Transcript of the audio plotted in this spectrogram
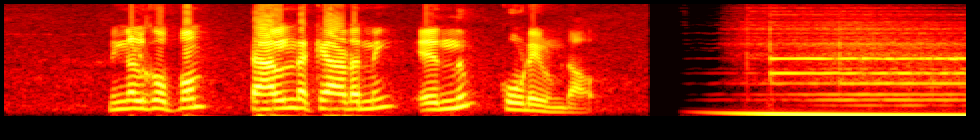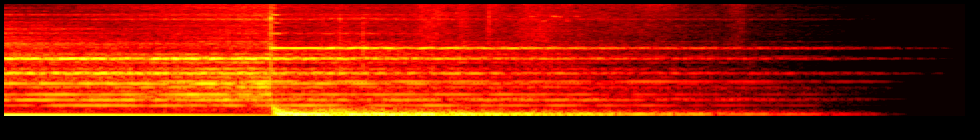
നിങ്ങൾക്കൊപ്പം ടാലന്റ് അക്കാഡമി എന്നും കൂടെ ഉണ്ടാവും.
